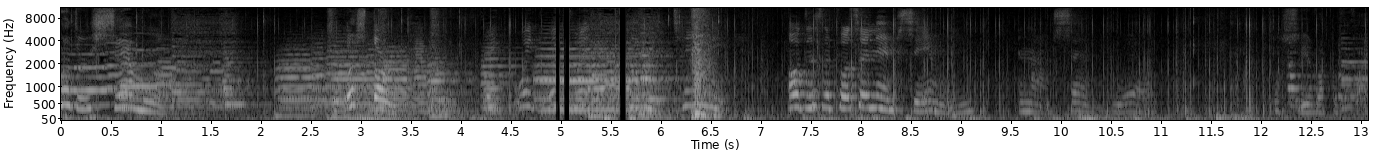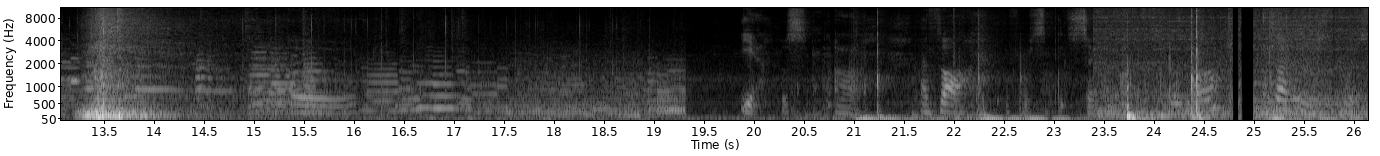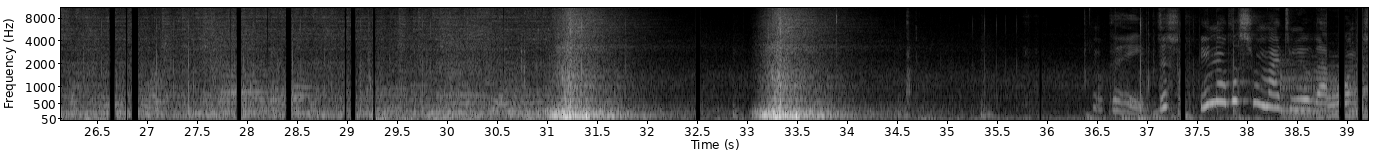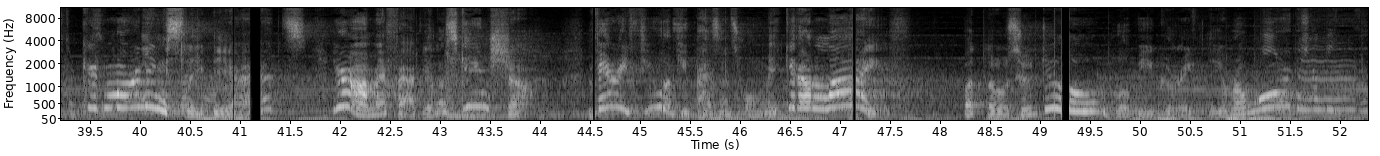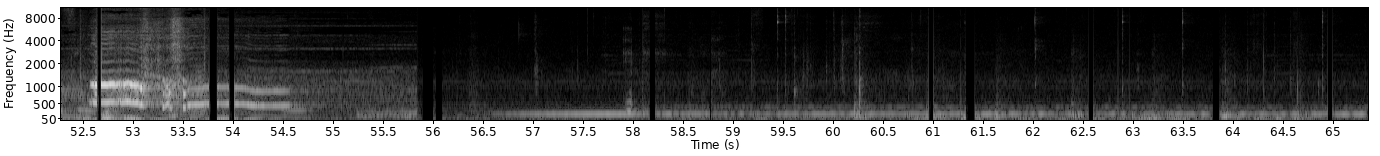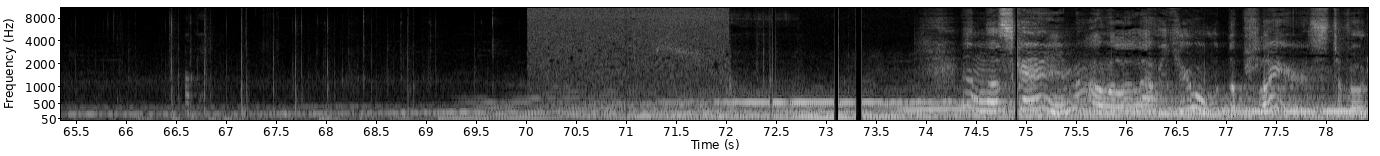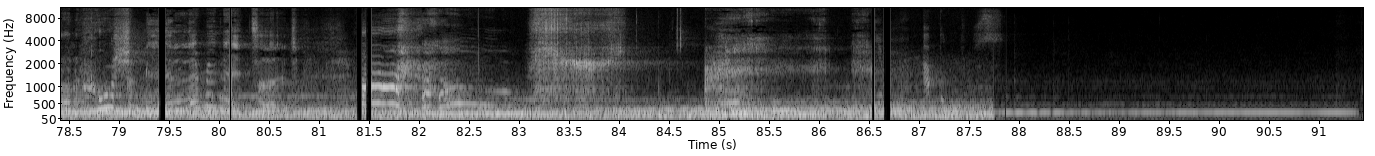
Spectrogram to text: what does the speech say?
brother Samuel. So let's start. Wait, wait, wait, wait. Timmy. Oh, there's a person named Sammy. And I'm Samuel. Let's see if I can find it. Uh, yeah, uh, I thought for a second. I thought this reminds me of that one. Mr. Good morning, sleepyheads. You're on my fabulous game show. Very few of you peasants will make it out alive, but those who do will be greatly rewarded. Players, to vote on who should be eliminated. Apple.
